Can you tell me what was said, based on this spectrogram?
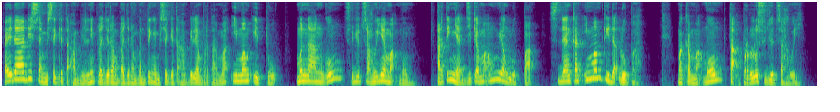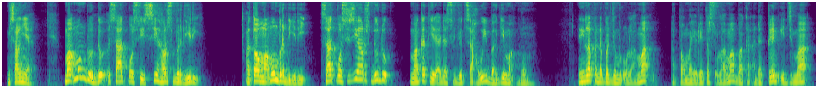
Faedah hadis yang bisa kita ambil ini pelajaran-pelajaran penting yang bisa kita ambil yang pertama imam itu menanggung sujud sahwinya makmum. Artinya jika makmum yang lupa sedangkan imam tidak lupa maka makmum tak perlu sujud sahwi. Misalnya, makmum duduk saat posisi harus berdiri. Atau makmum berdiri saat posisi harus duduk. Maka tidak ada sujud sahwi bagi makmum. Inilah pendapat jumhur ulama atau mayoritas ulama bahkan ada klaim ijma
